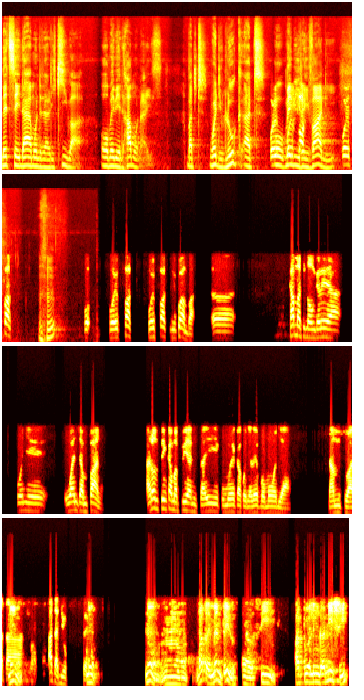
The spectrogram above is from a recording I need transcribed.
let's say diamond and alikiba or maybe and harmonize. But when you look at well, oh, maybe well, reivani well, fact Mhm. for well, fact for fact ni kwamba uh, kama tunaongelea kwenye uwanja mpana i don't think kama pia ni sahihi kumweka kwenye level moja na mtu hata no. hata juu. No, no mm, what I meant is uh, si hatuwalinganishi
